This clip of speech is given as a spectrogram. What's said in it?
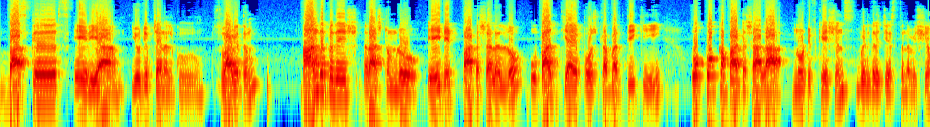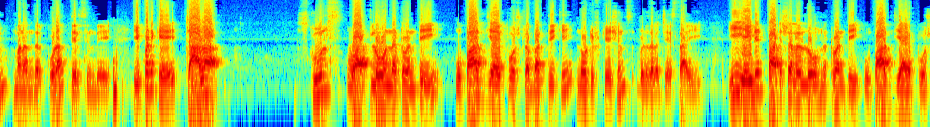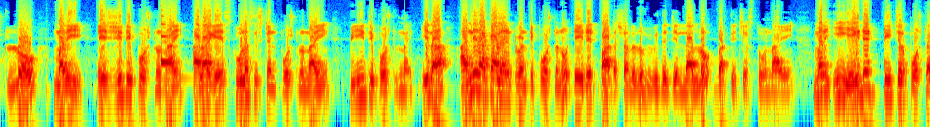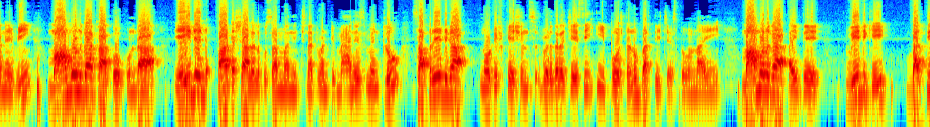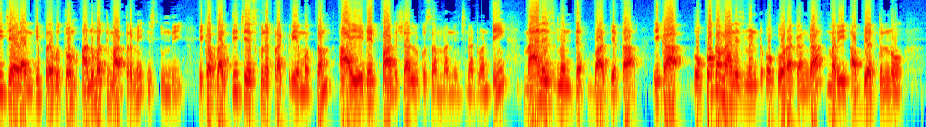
Bhaskar's area YouTube ఛానల్కు స్వాగతం. ఆంధ్రప్రదేశ్ రాష్ట్రంలో ఎయిడెడ్ పాఠశాలల్లో ఉపాధ్యాయ పోస్టుల భర్తీకి ఒక్కొక్క పాఠశాల నోటిఫికేషన్స్ విడుదల చేస్తున్న విషయం మనందరికి కూడా తెలిసిందే. ఇప్పటికే చాలా స్కూల్స్ వాటిలో ఉన్నటువంటి ఉపాధ్యాయ పోస్టుల భర్తీకి నోటిఫికేషన్స్ విడుదల చేస్తాయి. ఈ ఎయిడెడ్ పాఠశాలల్లో ఉన్నటువంటి ఉపాధ్యాయ పోస్టుల్లో మరి ఎస్జిటి పోస్టులు ఉన్నాయి అలాగే స్కూల్ అసిస్టెంట్ పోస్టులు ఉన్నాయి పీఈటీ పోస్టులు ఉన్నాయి ఇలా అన్ని రకాలైనటువంటి పోస్టులను ఎయిడెడ్ పాఠశాలలు వివిధ జిల్లాల్లో భర్తీ చేస్తూ ఉన్నాయి. మరి ఈ ఎయిడెడ్ టీచర్ పోస్టులు అనేవి మామూలుగా కాకోకుండా ఎయిడెడ్ పాఠశాలలకు సంబంధించినటువంటి మేనేజ్మెంట్లు సపరేట్గా నోటిఫికేషన్స్ విడుదల చేసి ఈ పోస్టులను భర్తీ చేస్తూ ఉన్నాయి. మామూలుగా అయితే వీటికి భర్తీ చేయడానికి ప్రభుత్వం అనుమతి మాత్రమే ఇస్తుంది. ఇక భర్తీ చేసుకునే ప్రక్రియ మొత్తం ఆ ఎయిడెడ్ పాఠశాలలకు సంబంధించినటువంటి మేనేజ్మెంట్ బాధ్యత. ఇక ఒక్కొక్క మేనేజ్మెంట్ ఒక్కో రకంగా మరి అభ్యర్థులను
